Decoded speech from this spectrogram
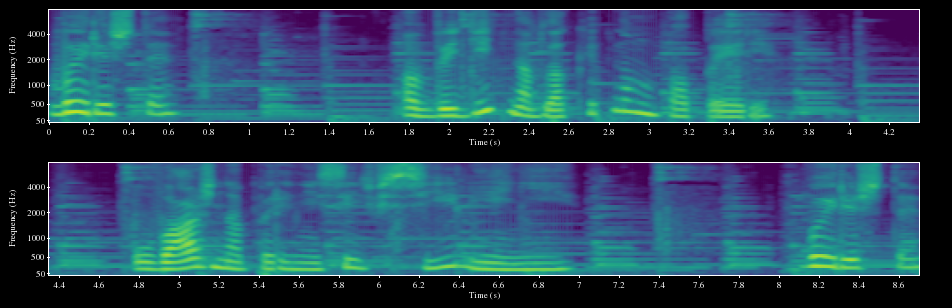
Виріжте. Обведіть на блакитному папері. Уважно перенесіть всі лінії. Виріжте.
